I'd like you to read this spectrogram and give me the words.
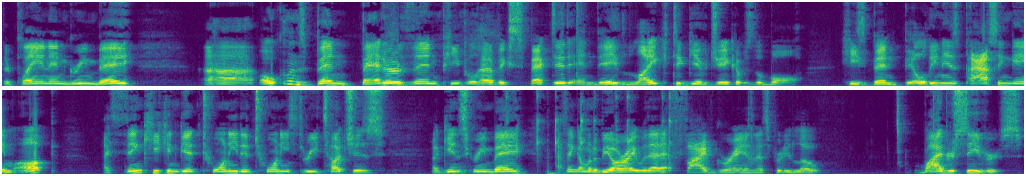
They're playing in Green Bay. Uh, Oakland's been better than people have expected, and they like to give Jacobs the ball. He's been building his passing game up. I think he can get 20 to 23 touches against Green Bay. I think I'm going to be all right with that at five grand. That's pretty low. Wide receivers.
